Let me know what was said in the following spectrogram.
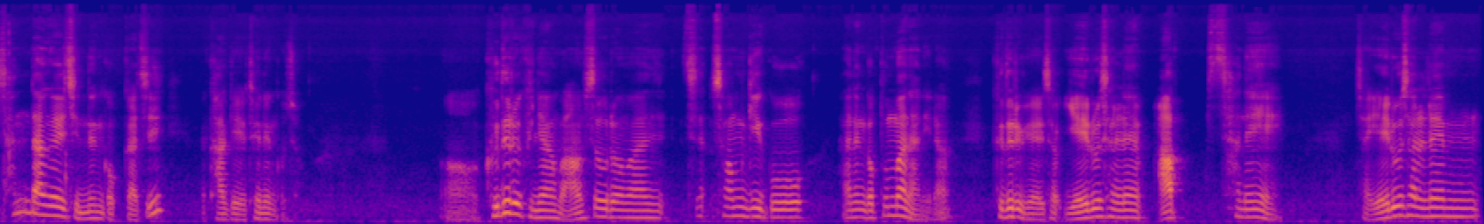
산당을 짓는 것까지 가게 되는 거죠. 어, 그들을 그냥 마음속으로만 섬기고 하는 것 뿐만 아니라 그들을 위해서 예루살렘 앞 산에, 자, 예루살렘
